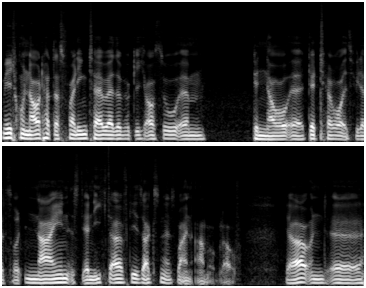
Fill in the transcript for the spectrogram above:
Metronaut hat das verlinkt teilweise wirklich auch so, ähm, genau, äh, der Terror ist wieder zurück. Nein, ist er nicht AfD Sachsen, es war ein Amoklauf. Ja, und, äh,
